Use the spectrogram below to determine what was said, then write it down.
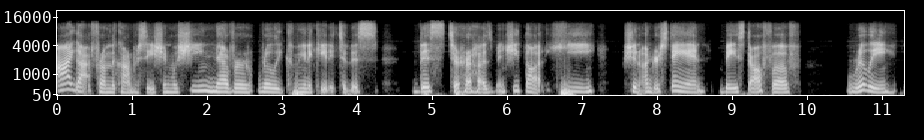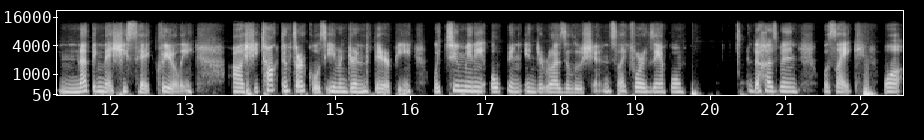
I got from the conversation was she never really communicated to this this to her husband. She thought he should understand based off of really nothing that she said clearly. Uh, she talked in circles even during the therapy with too many open ended resolutions. Like, for example, the husband was like, Well,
